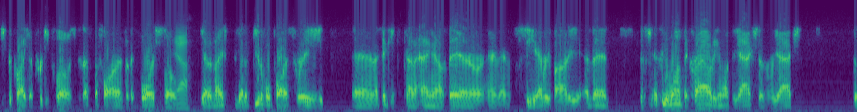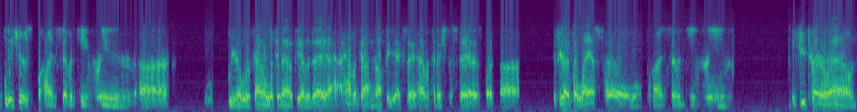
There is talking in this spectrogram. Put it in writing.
you could probably get pretty close 'cause that's the far end of the course. So Yeah. you got a nice, you got a beautiful par three, and I think you can kind of hang out there and, and see everybody. And then if, if you want the crowd you want the action and reaction, the bleachers behind 17 green. Uh, you know, we were kind of looking at it the other day. I, I haven't gotten up yet because I haven't finished the stairs. But uh, if you're at the last row behind 17 green, if you turn around,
